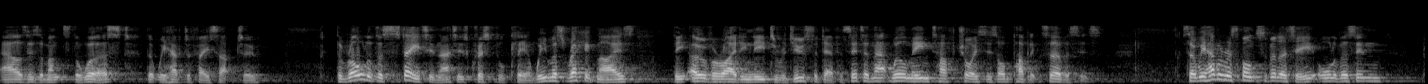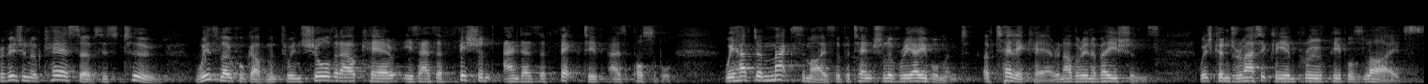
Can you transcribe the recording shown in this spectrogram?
ours is amongst the worst that we have to face up to. The role of the state in that is crystal clear. We must recognise the overriding need to reduce the deficit, and that will mean tough choices on public services. So we have a responsibility, all of us, in provision of care services too, with local government to ensure that our care is as efficient and as effective as possible. We have to maximise the potential of reablement, of telecare and other innovations, which can dramatically improve people's lives.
